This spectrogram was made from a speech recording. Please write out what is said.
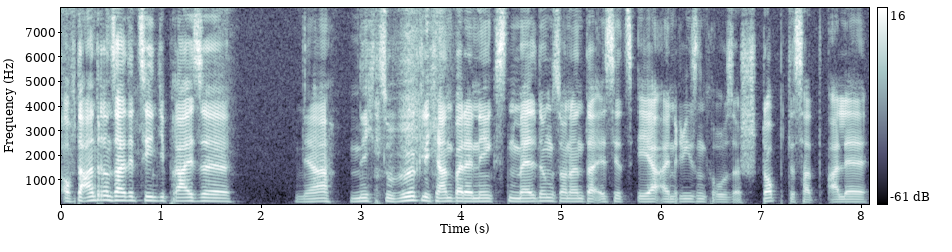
auf der anderen Seite ziehen die Preise ja nicht so wirklich an bei der nächsten Meldung, sondern da ist jetzt eher ein riesengroßer Stopp. Das hat alle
